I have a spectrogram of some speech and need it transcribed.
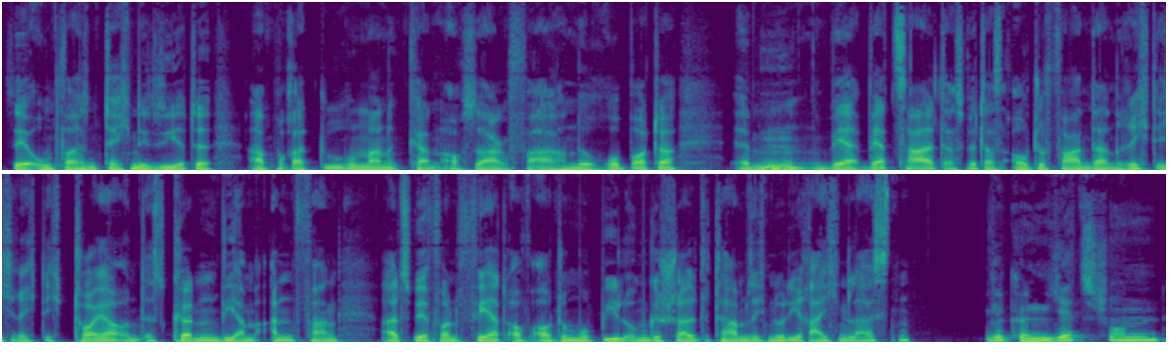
sehr umfassend technisierte Apparaturen. Man kann auch sagen, fahrende Roboter. Ähm, mhm. wer, wer zahlt das? Wird das Autofahren dann richtig, richtig teuer? Und es können wie am Anfang, als wir von Pferd auf Automobil umgeschaltet haben, sich nur die Reichen leisten? Wir können jetzt schon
